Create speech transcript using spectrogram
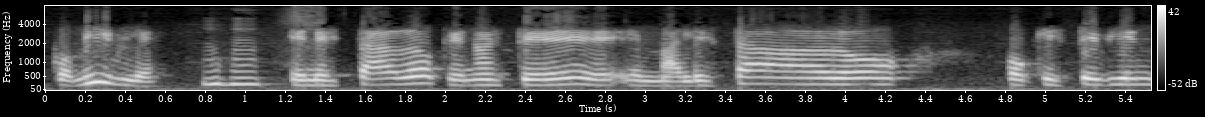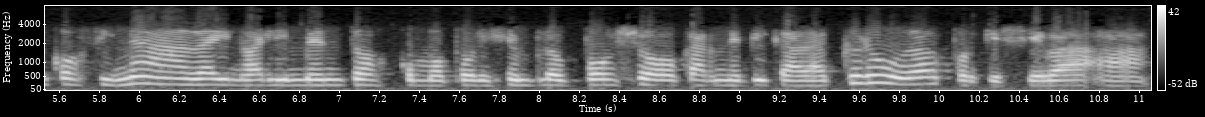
comible, en estado que no esté en mal estado o que esté bien cocinada y no alimentos como por ejemplo pollo o carne picada cruda porque lleva a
